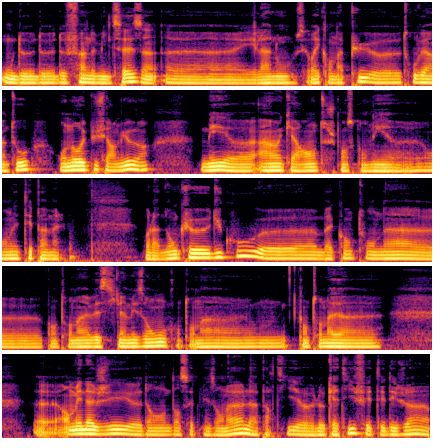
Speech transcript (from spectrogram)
ou de, de, fin 2016. Euh, et là, nous, c'est vrai qu'on a pu euh, trouver un taux. On aurait pu faire mieux, hein, mais euh, à 1,40, je pense qu'on est, euh, on était pas mal. Voilà. Donc du coup, bah, quand on a, quand on a investi la maison, quand on a, quand on a emménagé dans, dans cette maison-là, la partie locative était déjà,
